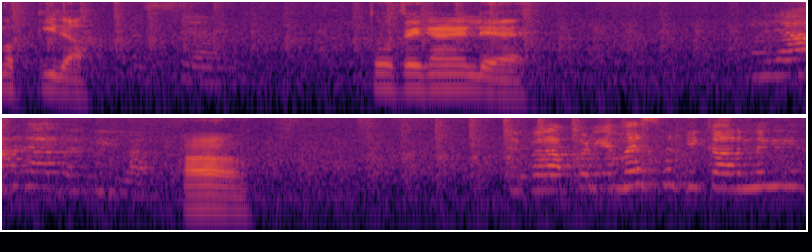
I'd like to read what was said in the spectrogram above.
ਮੱਕੀ ਦਾ। ਅੱਛਾ। ਤੋਤੇ ਕਹਿੰਦੇ ਲਿਆ। 50000 ਦਾ ਕਿੱਲਾ। ਹਾਂ। ਤੇ ਫਿਰ ਆਪਣੀਆਂ ਮੈਸਾਂ ਕੀ ਕਰਨਗੀਆਂ?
